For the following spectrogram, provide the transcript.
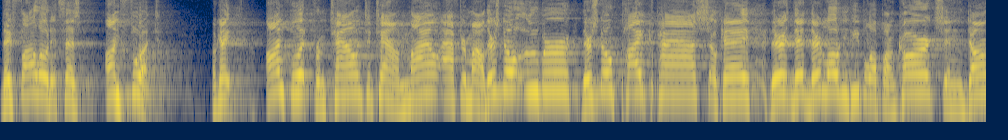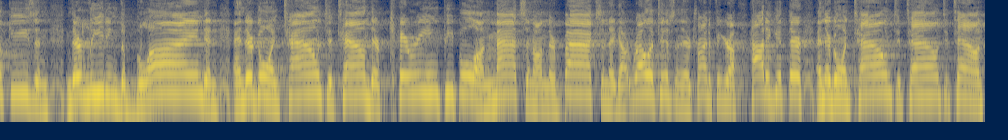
They followed, it says, on foot. Okay? On foot from town to town, mile after mile. There's no Uber, there's no Pike Pass, okay? They're, they're, they're loading people up on carts and donkeys, and, and, they're leading the blind, and, and they're going town to town. They're carrying people on mats and on their backs, and they got relatives, and they're trying to figure out how to get there, and they're going town to town to town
